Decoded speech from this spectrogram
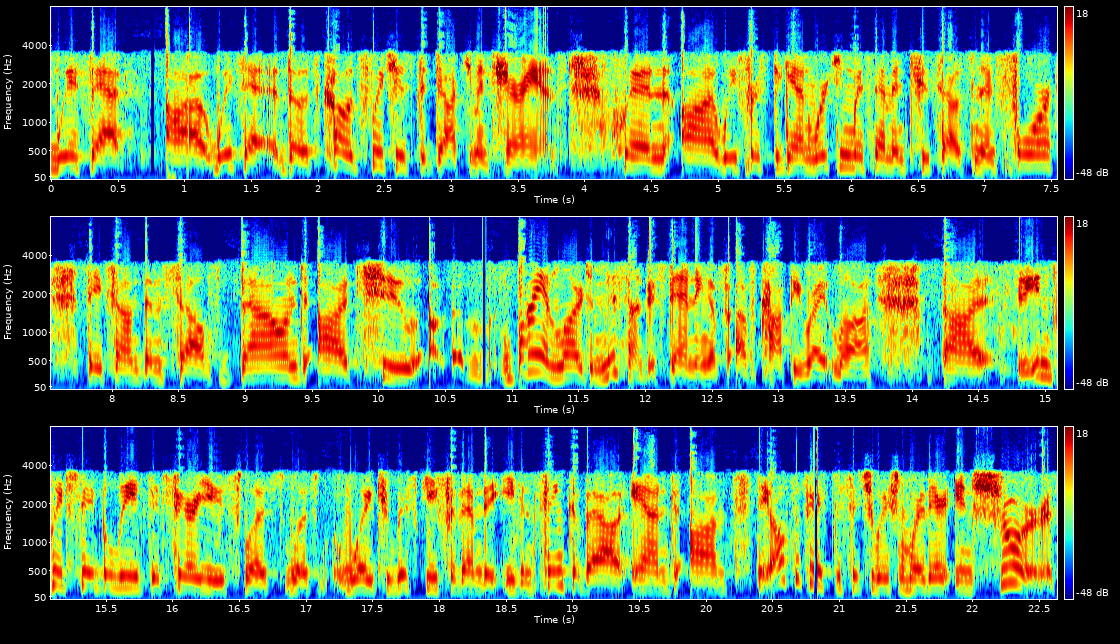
with that uh, with that, those codes, which is the documentarians. When uh, we first began working with them in 2004, they found themselves bound uh, to, uh, by and large, a misunderstanding of, of copyright law, uh, in which they believed that fair use was was way too risky for them to even think about, and um, they also faced a situation where their insurers,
